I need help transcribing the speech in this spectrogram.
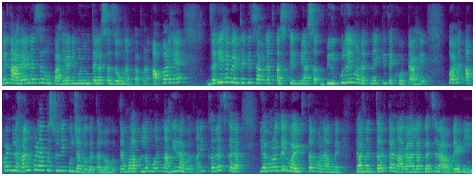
हे नारायणाचं रूप आहे आणि म्हणून त्याला सजवू नका. पण आपण हे जरी हे बैठकीत सांगत असतील मी असं बिलकुलही म्हणत नाही की ते खोटं आहे. पण आपण लहानपणापासून ही पूजा बघत आलो आहोत. त्यामुळे आपलं मन नाही राहत आणि खरंच करा यामुळे काही वाईट तर होणार नाही. त्यानंतर त्या नारळाला गजरा वेणी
